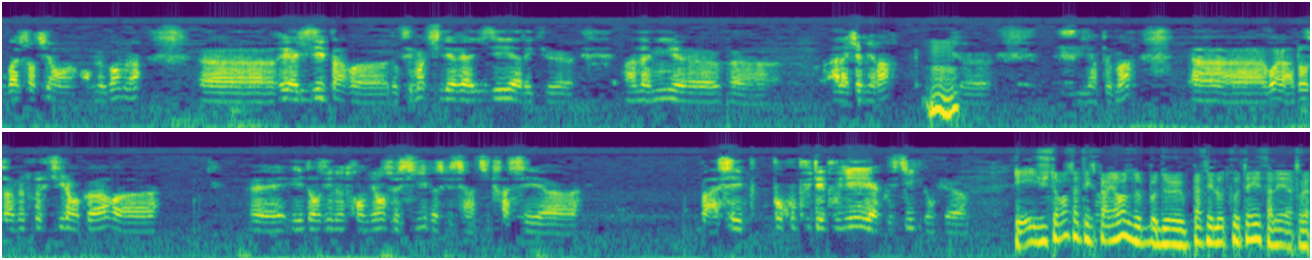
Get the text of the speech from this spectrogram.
on va le sortir en, novembre là. réalisé par, donc c'est moi qui l'ai réalisé avec un ami à la caméra, mmh. Julien Thomas. voilà, dans un autre style encore. et dans une autre ambiance aussi parce que c'est un titre assez bah, c'est beaucoup plus dépouillé et acoustique. Donc, euh, et justement, cette expérience de, de passer de l'autre côté, il fallait être,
